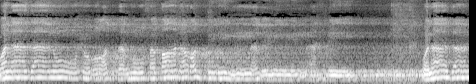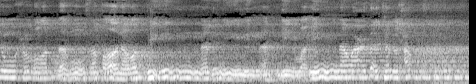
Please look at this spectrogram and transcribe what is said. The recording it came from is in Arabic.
ونادى نوح ربه فقال رب إن ابني من أهلي. ونادى نوح ربه فقال رب إن ابني من أهلي وإن وعدك الحق.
